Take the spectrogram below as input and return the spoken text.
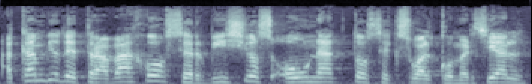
a cambio de trabajo, servicios o un acto sexual comercial.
